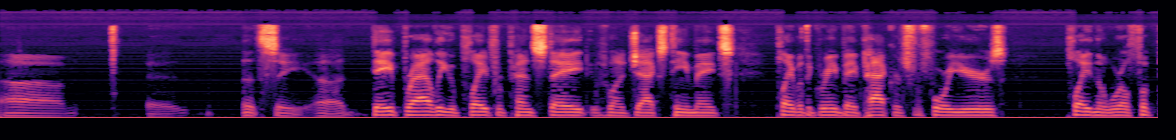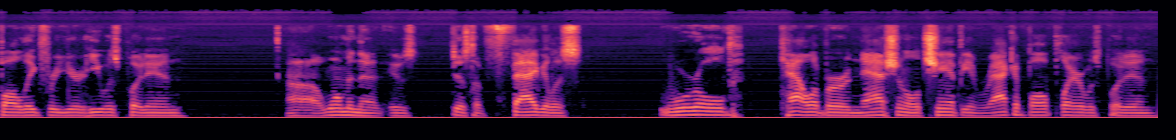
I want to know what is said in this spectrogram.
Um, uh, let's see. Uh, Dave Bradley, who played for Penn State, who was one of Jack's teammates, played with the Green Bay Packers for four years, played in the World Football League for a year. He was put in a woman that is just a fabulous world caliber national champion racquetball player was put in.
